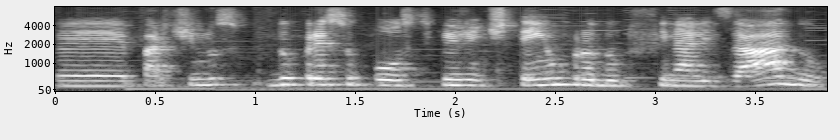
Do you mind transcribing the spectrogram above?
é, partindo do pressuposto que a gente tem um produto finalizado,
